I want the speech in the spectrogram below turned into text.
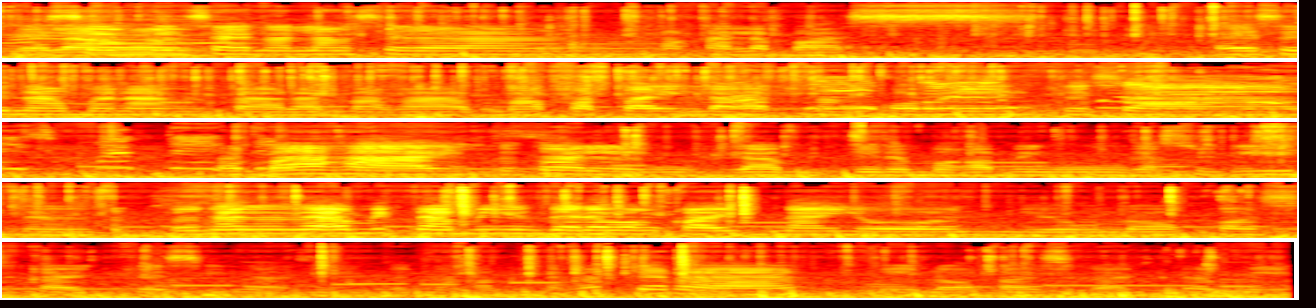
kasi Kailangan- minsan na lang sila lang makalabas. Kaya sinama namin para maka, mapatay lahat ng kuryente sa sa bahay. Total, gamit din naman kaming gasolina. So nagagamit namin yung dalawang card na yon yung low cost card kasi nga dito na kami nakatira. May cost card kami.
